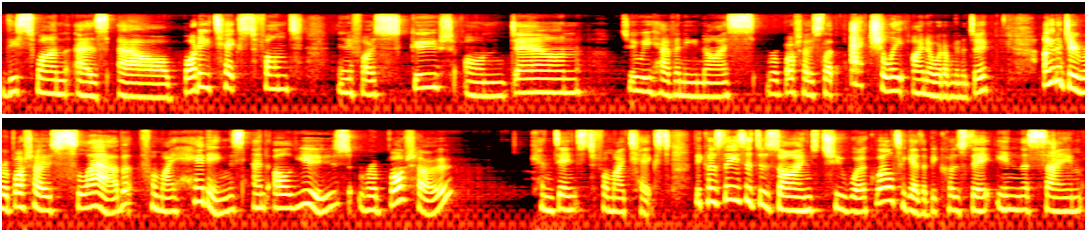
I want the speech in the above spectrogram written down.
this one as our body text font. And if I scoot on down, do we have any nice Roboto slab? Actually, I know what I'm going to do. I'm going to do Roboto slab for my headings and I'll use Roboto condensed for my text because these are designed to work well together because they're in the same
